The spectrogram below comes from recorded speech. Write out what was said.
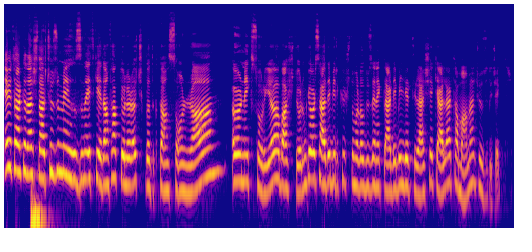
Evet arkadaşlar çözünme hızını etki eden faktörleri açıkladıktan sonra örnek soruya başlıyorum. Görselde 1-2-3 numaralı düzeneklerde belirtilen şekerler tamamen çözülecektir.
